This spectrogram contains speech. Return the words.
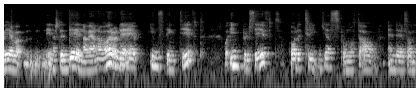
Vi har innerste delen av hjernen vår, og det er instinktivt og impulsivt, og det trigges på en måte av en del sånn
